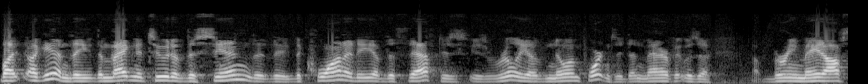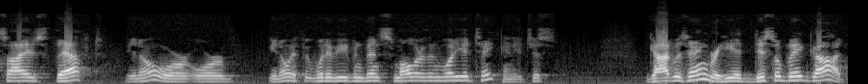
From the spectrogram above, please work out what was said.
But again, the, the magnitude of the sin, the, the, the quantity of the theft is, is really of no importance. It doesn't matter if it was a, a Bernie Madoff sized theft you know, or, or, you know, if it would have even been smaller than what he had taken. It just, God was angry. He had disobeyed God.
